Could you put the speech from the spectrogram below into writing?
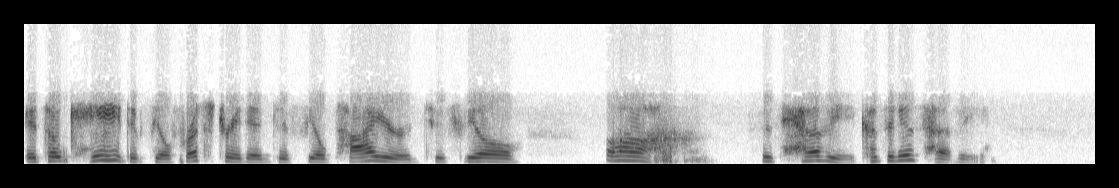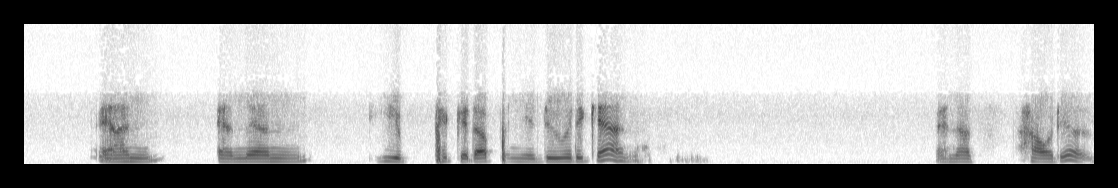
it's okay to feel frustrated, to feel tired, to feel, oh, this is heavy, because it is heavy. And and then you pick it up and you do it again. And that's how it is.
